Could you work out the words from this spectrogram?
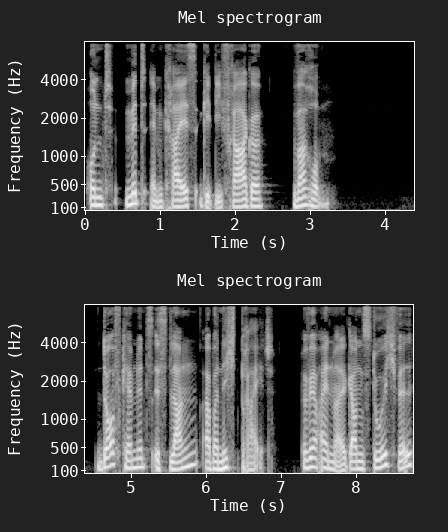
und mit im Kreis geht die Frage, warum? Dorf Chemnitz ist lang, aber nicht breit. Wer einmal ganz durch will,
